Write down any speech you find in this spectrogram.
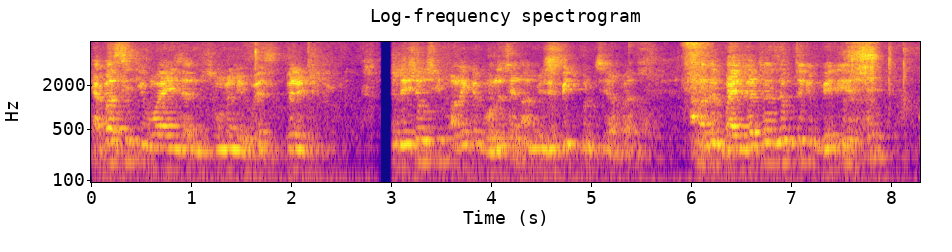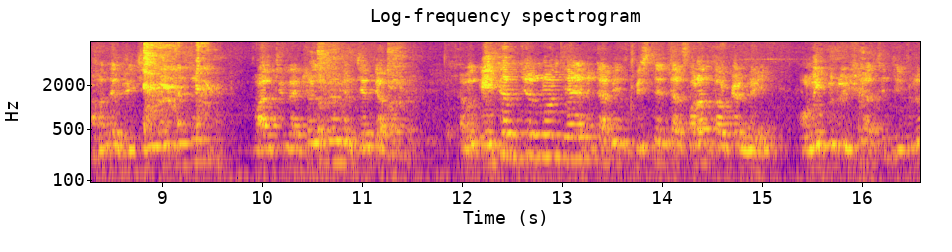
capacity wise and so many ways very relationship অনেকে বলেছেন, আমি রিপিট করছি আবার। আমাদের বাইলাটারালিজম থেকে বেরিয়ে এসে আমাদের মাল্টিল্যাটারালিজমে যেতে হবে। এবং এইটার জন্য যে এটা আমি বিস্তারিত করার দরকার নেই, অনেকগুলো ইস্যু আছে যেগুলো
